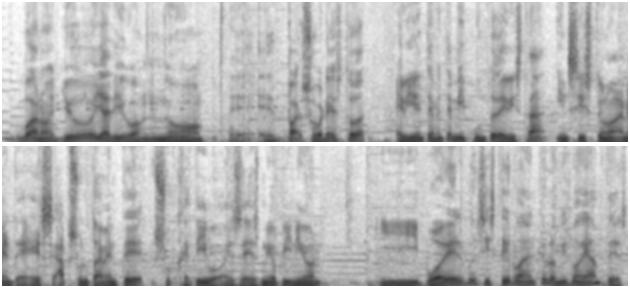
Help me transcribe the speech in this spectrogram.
bueno, yo ya digo, no. Eh, eh, sobre esto, evidentemente, mi punto de vista, insisto nuevamente, es absolutamente subjetivo, es, es mi opinión. Y vuelvo a insistir nuevamente lo mismo de antes.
